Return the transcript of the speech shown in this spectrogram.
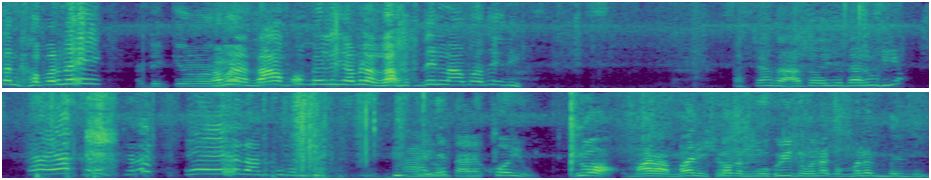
તને ખબર નહીં? હમણાં લાફો મેલી છે, હમણાં લફદી લાફો થઈ હતી અચ્છા હાથ હોય છે દારૂડિયા. ને તારે ખોયું. જો મારા મારી શોખ હું હુઈ દઉં કે મને મળી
